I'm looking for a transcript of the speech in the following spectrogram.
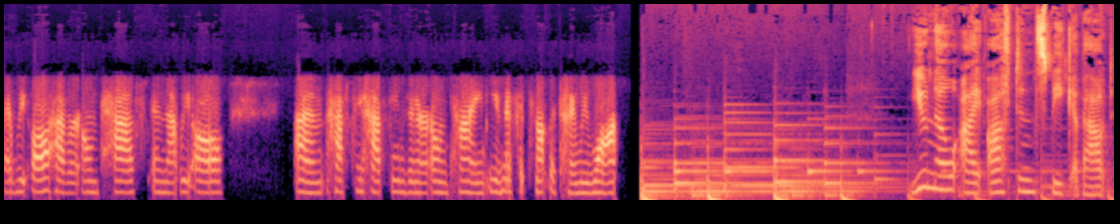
that we all have our own paths and that we all um, have to have things in our own time even if it's not the time we want you know, I often speak about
